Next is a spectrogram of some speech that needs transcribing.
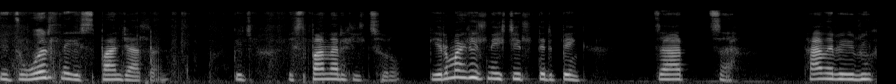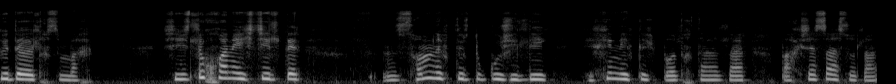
Би зүгээр л нэг Испани жаал байна гэж Испанаар хэлж сурв. Герман хэлний хичээл дээр бэн За за. Та нар ерөнхийдөө ойлгосон баг. Шинжлэх ухааны хичээлдэр сум нэвтэрдэггүй шилийг хэрхэн нэвтэж болох талаар багшаасаа асуулаа.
